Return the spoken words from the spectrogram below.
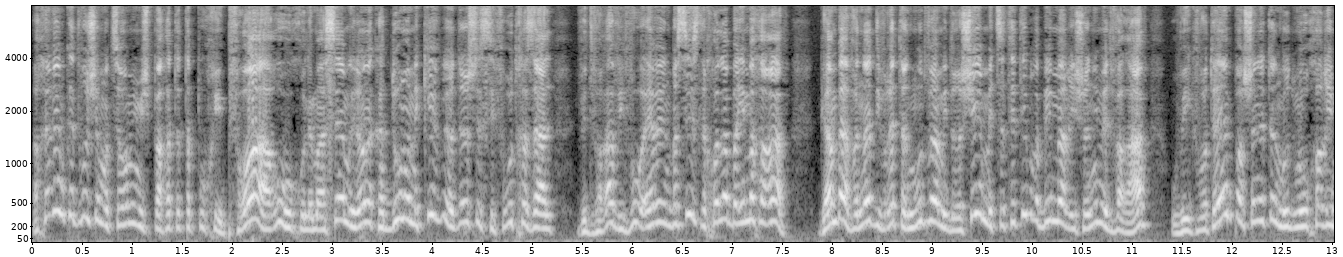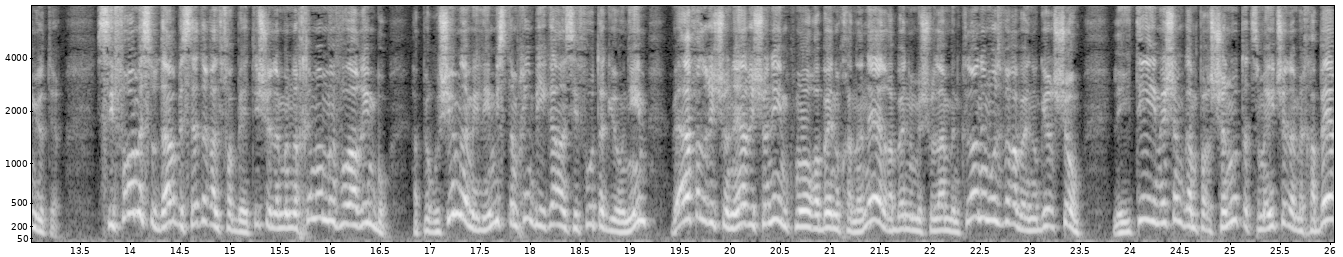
אחרים כתבו שמוצאו ממשפחת התפוחים. ספרו הערוך הוא למעשה המילון הקדום המקיף ביותר של ספרות חז"ל, ודבריו היוו אבן בסיס לכל הבאים אחריו. גם בהבנת דברי תלמוד והמדרשים מצטטים רבים מהראשונים את דבריו, ובעקבותיהם פרשני תלמוד מאוחרים יותר. ספרו מסודר בסדר אלפביתי של המונחים המבוארים בו. הפירושים למילים מסתמכים בעיקר על ספרות הגאונים, ואף על ראשוני הראשונים, כמו רבנו חננאל, רבנו משולם בן קלונימוס ורבנו גרשום. לעיתים יש שם גם פרשנות עצמאית של המחבר,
